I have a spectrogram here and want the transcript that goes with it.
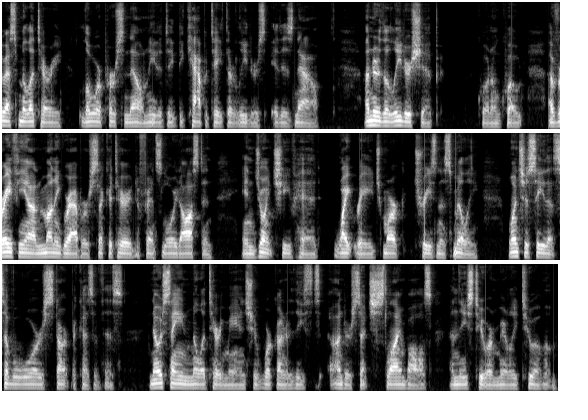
U.S. military lower personnel needed to decapitate their leaders, it is now. Under the leadership, quote unquote, of Raytheon money grabber Secretary of Defense Lloyd Austin and Joint Chief Head White Rage Mark Treasonous Milley, one should see that civil wars start because of this. No sane military man should work under these under such slime balls, and these two are merely two of them.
